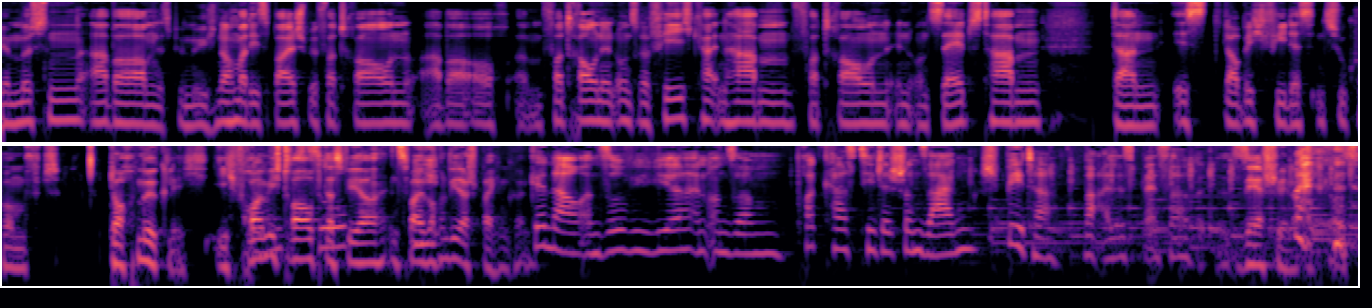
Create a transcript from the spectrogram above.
Wir müssen aber, jetzt bemühe ich nochmal dieses Beispiel Vertrauen, aber auch ähm, Vertrauen in unsere Fähigkeiten haben, Vertrauen in uns selbst haben. Dann ist, glaube ich, vieles in Zukunft doch möglich. Ich freue mich drauf, so dass wir in zwei wie, Wochen widersprechen können. Genau, und so wie wir in unserem Podcast-Titel schon sagen, später war alles besser. Sehr Abschluss.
